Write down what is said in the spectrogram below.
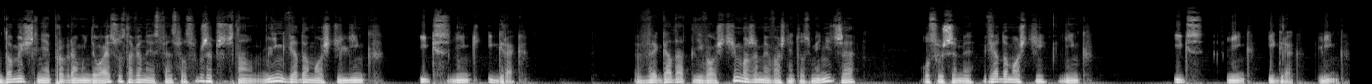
Domyślnie program Windows ustawiony jest w ten sposób, że przeczytam link wiadomości, link X, link Y. W gadatliwości możemy właśnie to zmienić, że usłyszymy wiadomości, link X, link Y, link.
